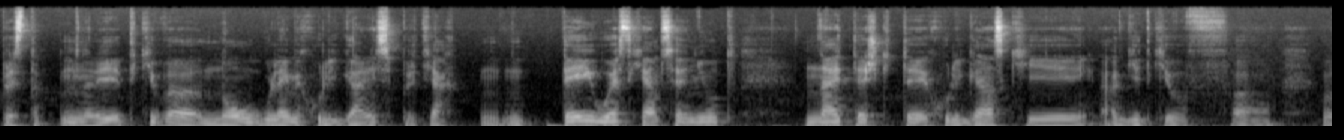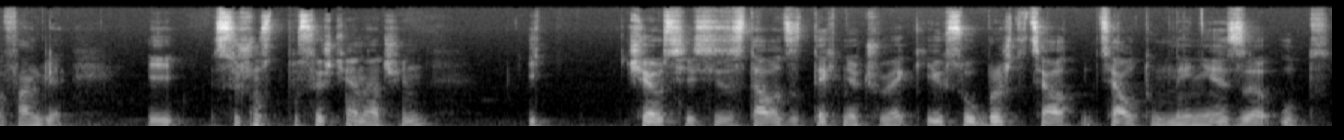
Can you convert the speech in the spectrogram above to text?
престъп, нали, такива много големи хулигани са при тях. Те и Уест Хем са едни от най-тежките хулигански агитки в, в Англия. И всъщност по същия начин и Челси си застават за техния човек и се обръща цяло, цялото мнение за от,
